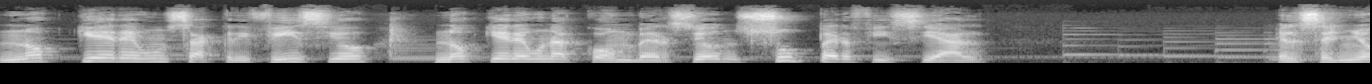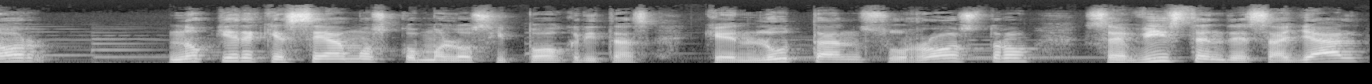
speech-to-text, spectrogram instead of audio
no quiere un sacrificio, no quiere una conversión superficial. El Señor no quiere que seamos como los hipócritas que enlutan su rostro, se visten de sayal,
